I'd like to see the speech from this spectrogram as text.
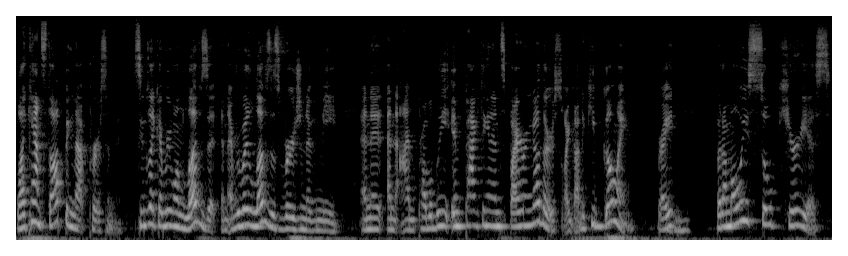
well i can't stop being that person it seems like everyone loves it and everybody loves this version of me and it and i'm probably impacting and inspiring others so i got to keep going right mm-hmm. but i'm always so curious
